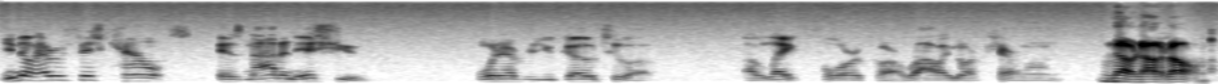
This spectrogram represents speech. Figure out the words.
You know, every fish counts is not an issue whenever you go to a, a Lake Fork or Raleigh, North Carolina. No, not at all.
